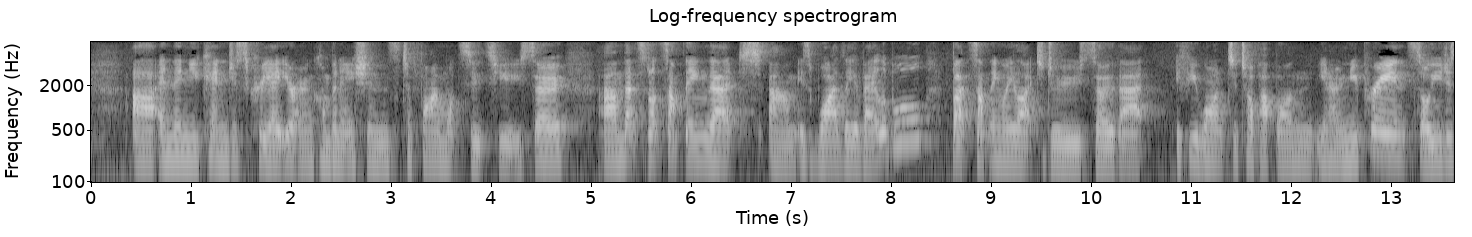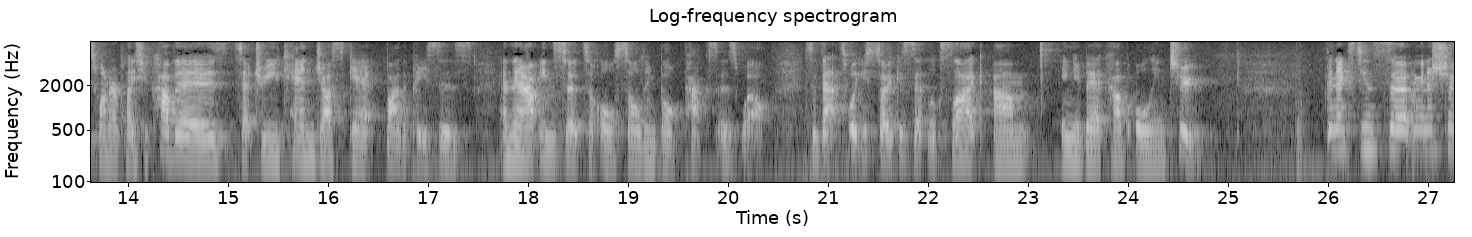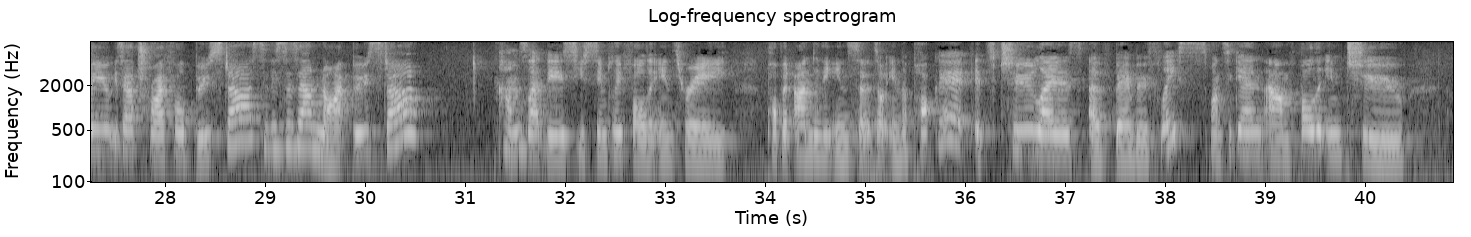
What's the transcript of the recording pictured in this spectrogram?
Uh, and then you can just create your own combinations to find what suits you. So um, that's not something that um, is widely available, but something we like to do so that if you want to top up on you know new prints or you just want to replace your covers etc you can just get by the pieces. And then our inserts are all sold in bulk packs as well. So that's what your soaker set looks like um, in your bear cub all in two the next insert I'm going to show you is our trifold booster. So this is our night booster. Comes like this. You simply fold it in three, pop it under the inserts or in the pocket. It's two layers of bamboo fleece. Once again, um, fold it into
